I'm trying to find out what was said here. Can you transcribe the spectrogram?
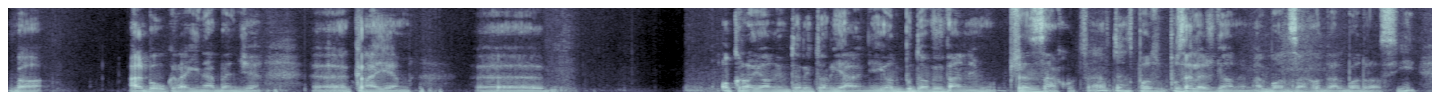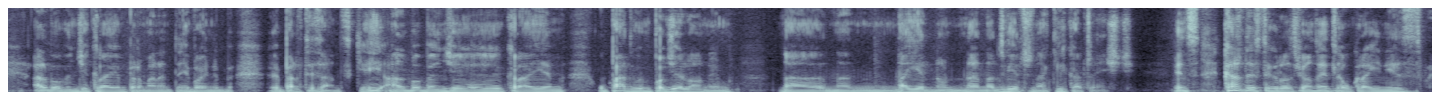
Bo albo Ukraina będzie e, krajem e, okrojonym terytorialnie i odbudowywanym przez Zachód, a w ten sposób uzależnionym albo od Zachodu, albo od Rosji, albo będzie krajem permanentnej wojny partyzanckiej, albo będzie e, krajem upadłym, podzielonym na, na, na jedną, na, na dwie czy na kilka części. Więc każde z tych rozwiązań dla Ukrainy jest złe,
